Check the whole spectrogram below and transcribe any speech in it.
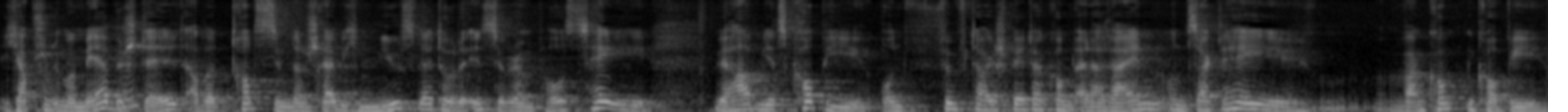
Ich habe schon immer mehr bestellt, aber trotzdem dann schreibe ich einen Newsletter oder Instagram Posts, hey, wir haben jetzt Copy und fünf Tage später kommt einer rein und sagt, hey, wann kommt ein Copy?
